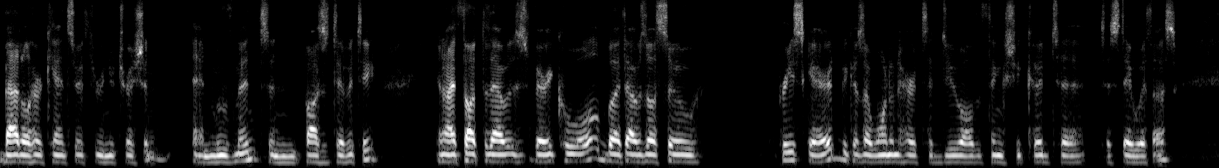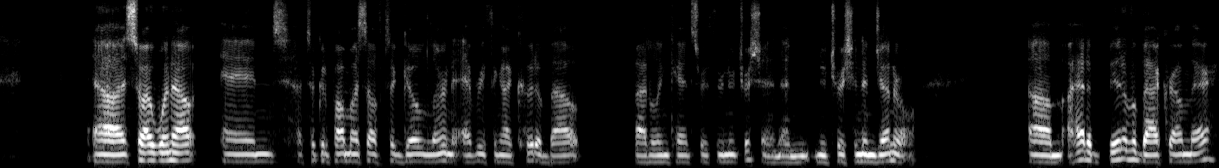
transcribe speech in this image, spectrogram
battle her cancer through nutrition and movement and positivity. And I thought that that was very cool, but I was also pretty scared because I wanted her to do all the things she could to to stay with us. Uh, so I went out and I took it upon myself to go learn everything I could about battling cancer through nutrition and nutrition in general. Um, I had a bit of a background there,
